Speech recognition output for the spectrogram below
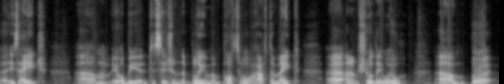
at his age? Um, it will be a decision that Bloom and Potter will have to make, uh, and I'm sure they will. Um, but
